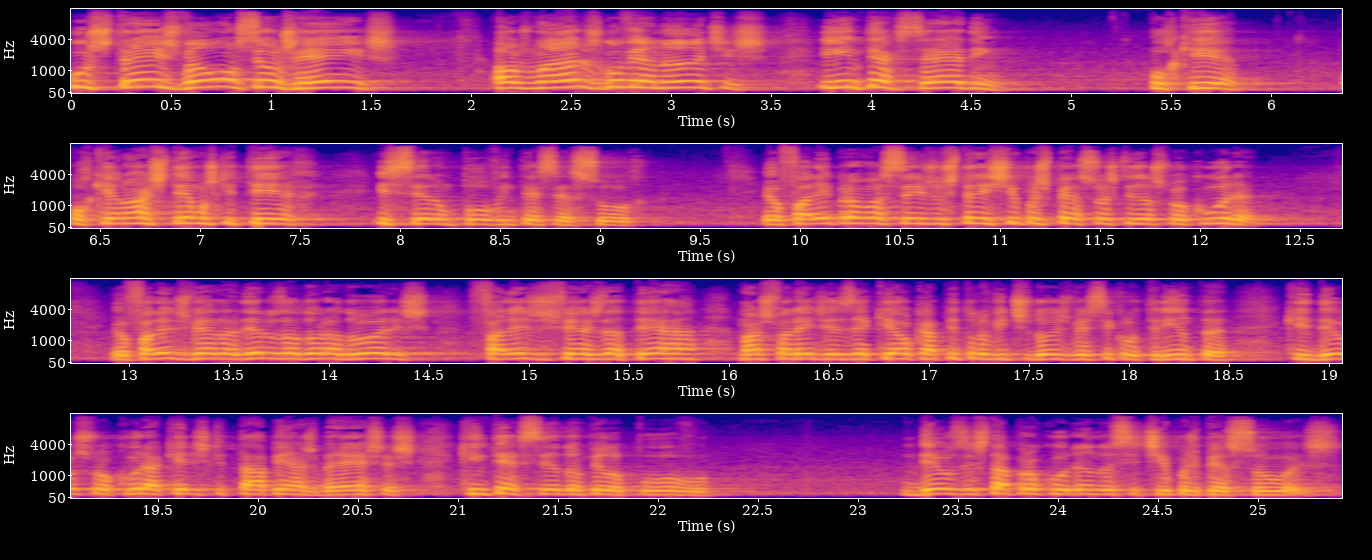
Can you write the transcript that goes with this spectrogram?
Os três vão aos seus reis, aos maiores governantes, e intercedem. Por quê? Porque nós temos que ter e ser um povo intercessor. Eu falei para vocês dos três tipos de pessoas que Deus procura. Eu falei dos verdadeiros adoradores, falei dos fiéis da terra, mas falei de Ezequiel capítulo 22, versículo 30, que Deus procura aqueles que tapem as brechas, que intercedam pelo povo. Deus está procurando esse tipo de pessoas.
